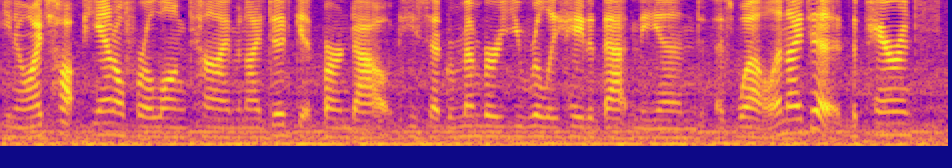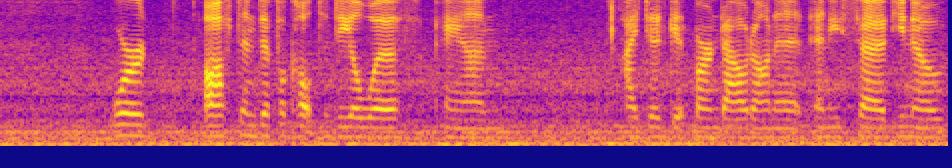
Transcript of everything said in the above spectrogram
you know, I taught piano for a long time and I did get burned out. He said, Remember, you really hated that in the end as well. And I did. The parents were often difficult to deal with and I did get burned out on it. And he said, you know,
